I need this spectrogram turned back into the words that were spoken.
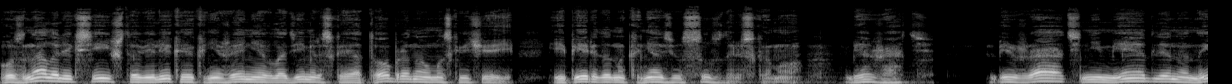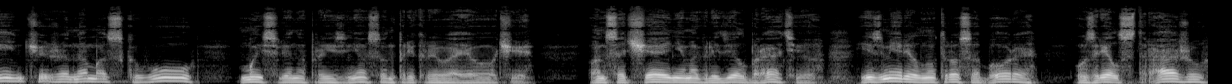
узнал Алексей, что великое княжение Владимирское отобрано у москвичей и передано князю Суздальскому. Бежать, бежать немедленно, нынче же на Москву, мысленно произнес он, прикрывая очи. Он с отчаянием оглядел братью, измерил нутро собора, узрел стражу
